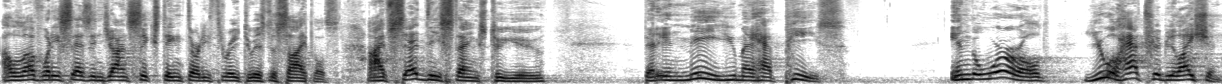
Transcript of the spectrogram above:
I love what he says in John 16 33 to his disciples. I've said these things to you that in me you may have peace. In the world, you will have tribulation.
